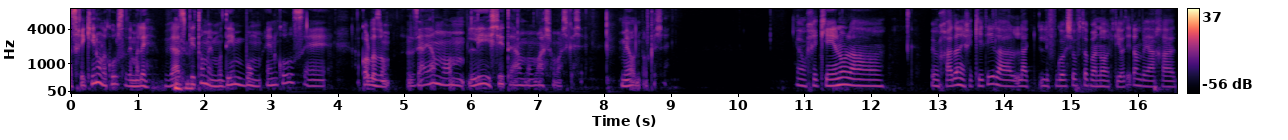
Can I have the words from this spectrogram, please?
אז חיכינו לקורס הזה מלא. ואז. פתאום הם מודיעים, בום, אין קורס, אה, הכל בזום. זה היה, לי אישית היה ממש ממש קשה. מאוד מאוד קשה. גם חיכינו ל... במיוחד אני חיכיתי ל... ל... לפגוש שוב את הבנות, להיות איתן ביחד,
